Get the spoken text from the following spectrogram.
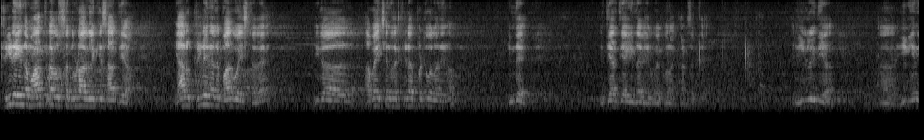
ಕ್ರೀಡೆಯಿಂದ ಮಾತ್ರ ಅದು ಸದೃಢ ಆಗಲಿಕ್ಕೆ ಸಾಧ್ಯ. ಯಾರು ಕ್ರೀಡೆಯಲ್ಲಿ ಭಾಗವಹಿಸ್ತಾರೆ? ಈಗ ಅಭಯಚಂದ್ರ ಕ್ರೀಡಾಪಟು ಅಲ್ಲ ನೀನು? ಹಿಂದೆ ವಿದ್ಯಾರ್ಥಿಯಾಗಿದ್ದಾಗ ಇರಬೇಕು ಅನ್ನೋ ಕಾಣಿಸುತ್ತೆ. ಈಗಲೂ ಇದೆಯಾ? ಈಗ ಈಗೇನು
